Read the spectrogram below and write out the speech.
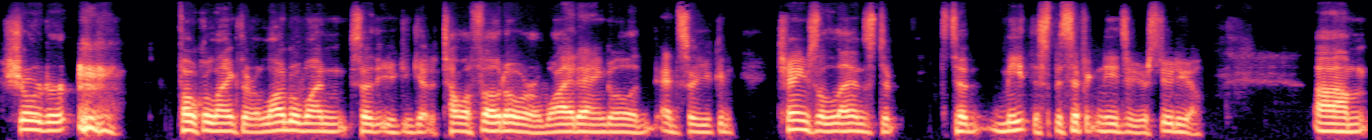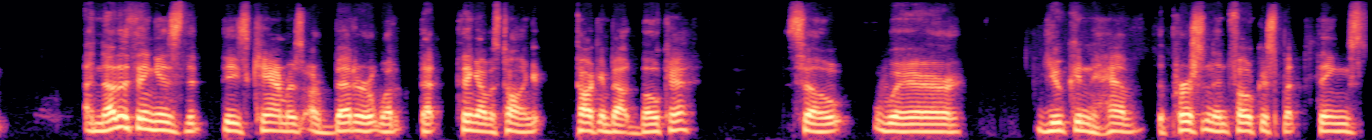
shorter focal length or a longer one so that you can get a telephoto or a wide angle. And, and so you can change the lens to, to meet the specific needs of your studio. Um, another thing is that these cameras are better at what that thing I was talking, talking about bokeh. So where you can have the person in focus, but things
